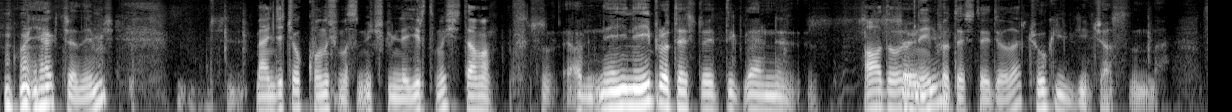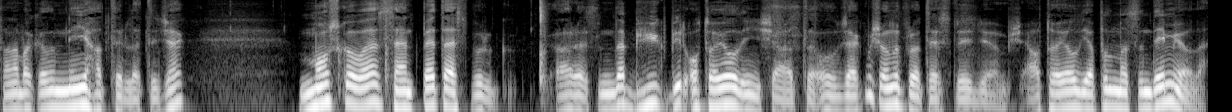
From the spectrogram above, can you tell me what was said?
manyakça demiş. Bence çok konuşmasın. Üç günle yırtmış tamam. Neyi, neyi protesto ettiklerini Aa doğru Söyleyeyim. neyi protesto ediyorlar? çok ilginç aslında. Sana bakalım neyi hatırlatacak? Moskova, St. Petersburg arasında büyük bir otoyol inşaatı olacakmış. Onu protesto ediyormuş. Otoyol yapılmasın demiyorlar.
